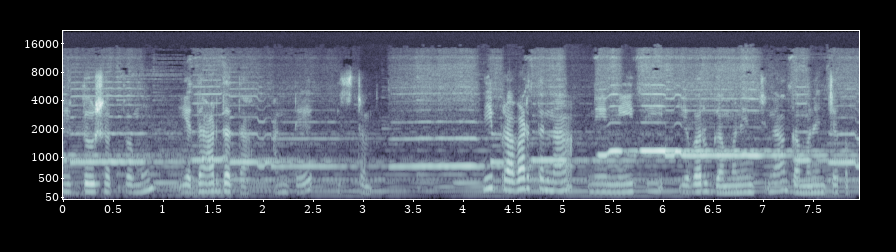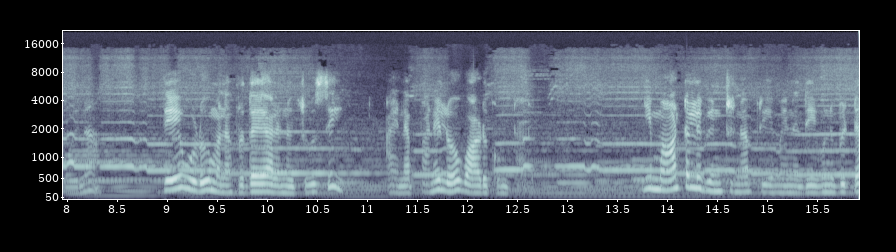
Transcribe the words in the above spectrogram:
నిర్దోషత్వము యథార్థత అంటే ఇష్టం. నీ ప్రవర్తన నీ నీతి ఎవరు గమనించినా గమనించకపోయినా దేవుడు మన హృదయాలను చూసి ఆయన పనిలో వాడుకుంటారు. ఈ మాటలు వింటున్న ప్రియమైన దేవుని బిడ్డ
